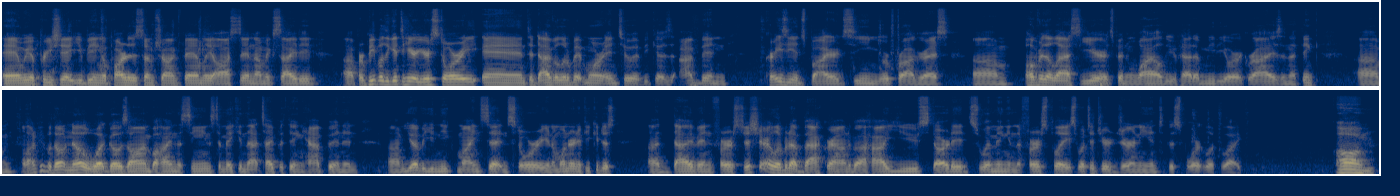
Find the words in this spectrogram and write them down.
And we appreciate you being a part of the Swim Strong family, Austin. I'm excited uh, for people to get to hear your story and to dive a little bit more into it because I've been crazy inspired seeing your progress um, over the last year. It's been wild. You've had a meteoric rise. And I think um, a lot of people don't know what goes on behind the scenes to making that type of thing happen. And um, you have a unique mindset and story. And I'm wondering if you could just uh, dive in first, just share a little bit of background about how you started swimming in the first place. What did your journey into the sport look like? Um,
